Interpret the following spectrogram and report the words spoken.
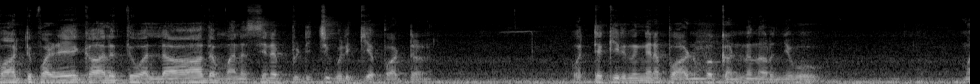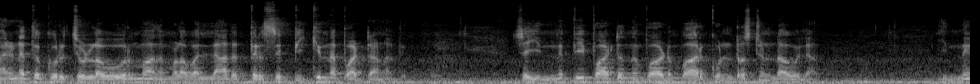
പാട്ട് പഴയ കാലത്ത് വല്ലാതെ മനസ്സിനെ പിടിച്ചു കുലുക്കിയ പാട്ടാണ്. ഒറ്റക്കിരുന്ന് ഇങ്ങനെ പാടുമ്പോൾ കണ്ണ് നിറഞ്ഞു പോകും മരണത്തെക്കുറിച്ചുള്ള ഓർമ്മ നമ്മളെ വല്ലാതെ ത്രസിപ്പിക്കുന്ന പാട്ടാണത്. പക്ഷെ ഇന്നിപ്പോൾ ഈ പാട്ടൊന്നും പാടുമ്പോൾ ആർക്കും ഇൻട്രസ്റ്റ് ഉണ്ടാവില്ല ഇന്ന്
